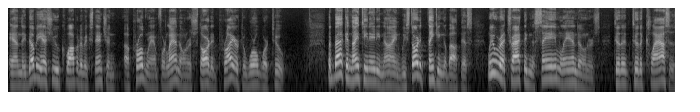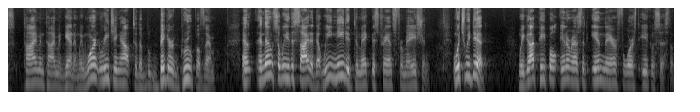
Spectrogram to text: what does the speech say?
and the WSU Cooperative Extension uh, program for landowners started prior to World War II. But back in 1989, we started thinking about this. We were attracting the same landowners to the, to the classes time and time again, and we weren't reaching out to the bigger group of them. And, and then so we decided that we needed to make this transformation, which we did. We got people interested in their forest ecosystem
